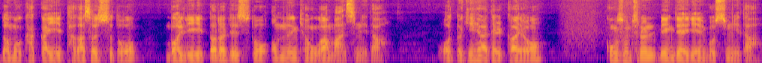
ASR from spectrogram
너무 가까이 다가설 수도 멀리 떨어질 수도 없는 경우가 많습니다. 어떻게 해야 될까요? 공손추는 맹자에게 묻습니다.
